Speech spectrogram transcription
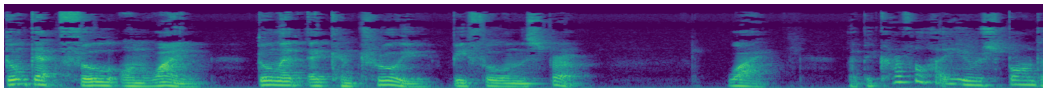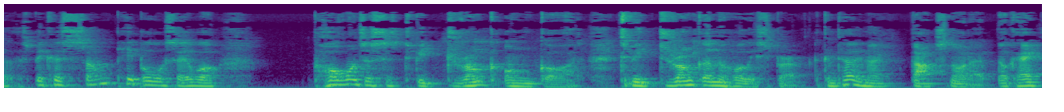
Don't get full on wine. Don't let it control you. Be full in the Spirit. Why? Now be careful how you respond to this because some people will say, well, Paul wants us to be drunk on God, to be drunk on the Holy Spirit. I can tell you now, that's not it, okay?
